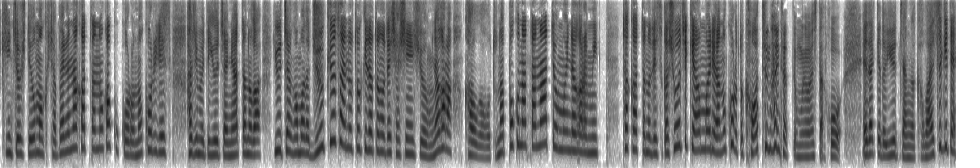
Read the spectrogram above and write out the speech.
緊張してうまく喋れなかったのが心残りです。初めてゆうちゃんに会ったのが、ゆうちゃんがまだ19歳の時だったので、写真集を見ながら、顔が大人っぽくなったなって思いながら見たかったのですが、正直あんまりあの頃と変わってないなって思いました。ほう。え、だけどゆうちゃんが可愛すぎて、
